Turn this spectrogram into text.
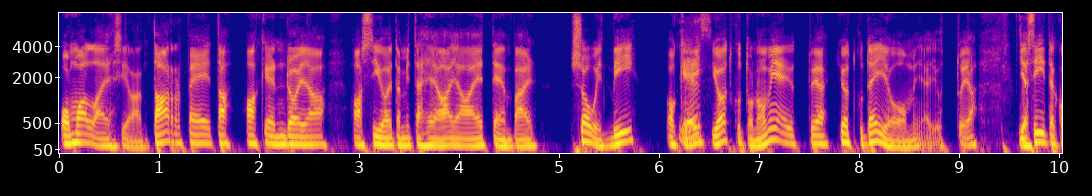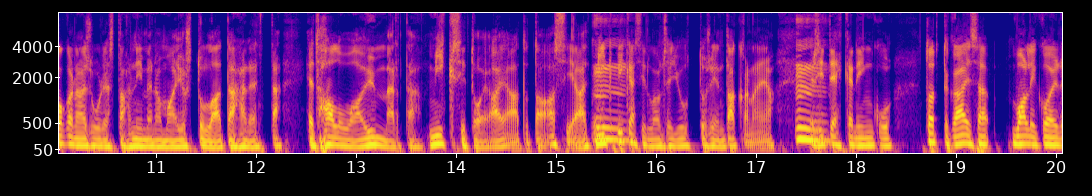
omanlaisiaan tarpeita, agendoja, asioita, mitä he ajaa eteenpäin. So it be Okei, okay, yes. jotkut on omia juttuja, jotkut ei ole omia juttuja. Ja siitä kokonaisuudestahan nimenomaan just tullaan tähän, että, että haluaa ymmärtää, miksi toi ajaa tota asiaa. Että mm. mikä sillä on se juttu siinä takana. Ja, mm. ja sitten ehkä niin kuin, totta kai sä valikoit,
